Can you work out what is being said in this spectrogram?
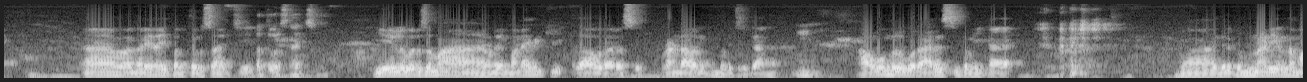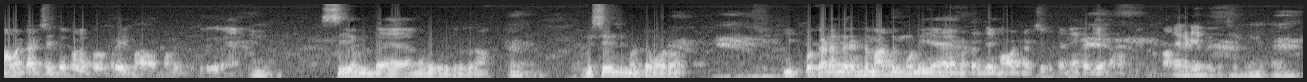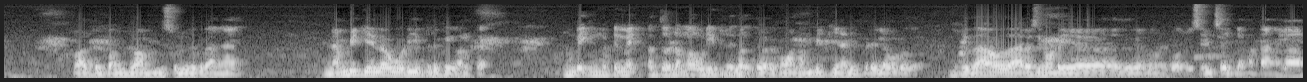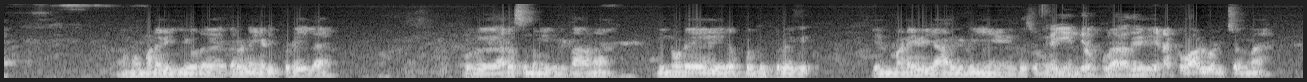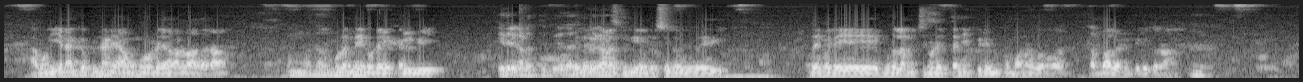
கல்யாணம் ஆகி பத்து வருஷம் ஆச்சு. பத்து வருஷம் ஆச்சு. ஏழு வருஷமா என்னுடைய மனைவிக்கு அதாவது ஒரு அரசு பன்னெண்டாம் வரைக்கும் படிச்சிருக்காங்க. அவங்களுக்கு ஒரு அரசு ஆஹ் இதற்கு முன்னாடி இருந்த மாவட்ட ஆட்சியர்கிட்ட பல முறை மனு கொடுத்துருக்குறேன் ம். சிஎம் மனு கொடுத்துருக்குறோம். மெசேஜ் மட்டும் வரும். இப்போ கடந்த ரெண்டு மாதத்துக்கு முன்னாடியே நம்ம தஞ்சை மாவட்ட ஆட்சியர்கிட்ட நேரடியாக மனு கொடுத்துருக்கோம் நேரடியா போய் கொடுத்துருக்கீங்க. ம். பார்த்து பண்ணுறோம் அப்படின்னு சொல்லியிருக்கிறாங்க. நம்பிக்கையில் ஓடிட்டு இருக்கு வாழ்க்கை. மும்பைக்கு மட்டுமே பத்து வருடமா ஓடிட்டு இருக்கு. பத்து வரைக்கும் நம்பிக்கையின் அடிப்படையில் ஓடுது. ஏதாவது அரசினுடைய இது வந்து நமக்கு ஒரு சிகிச்சை வைக்க மாட்டாங்களா? நம்ம மனைவிக்கு ஒரு கருணை அடிப்படையில் ஒரு அரசு பணி கொடுத்தாங்கன்னா என்னுடைய இறப்புக்கு பிறகு என் மனைவி யாருக்கிட்டையும் எந்த சூழ்நிலையும் கையேந்திரக்கூடாது. கூடாது. எனக்கு வாழ்வழிச்சவங்க அவங்க எனக்கு பின்னாடி அவங்களுடைய வாழ்வாதாரம். குழந்தையினுடைய கல்வி எதிர்காலத்துக்கு எதிர்காலத்துக்கு ஒரு சிறு உதவி அதே மாதிரி முதலமைச்சருடைய தனிப்பிரிவுக்கு மனு தபால் அனுப்பியிருக்கிறோம்.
